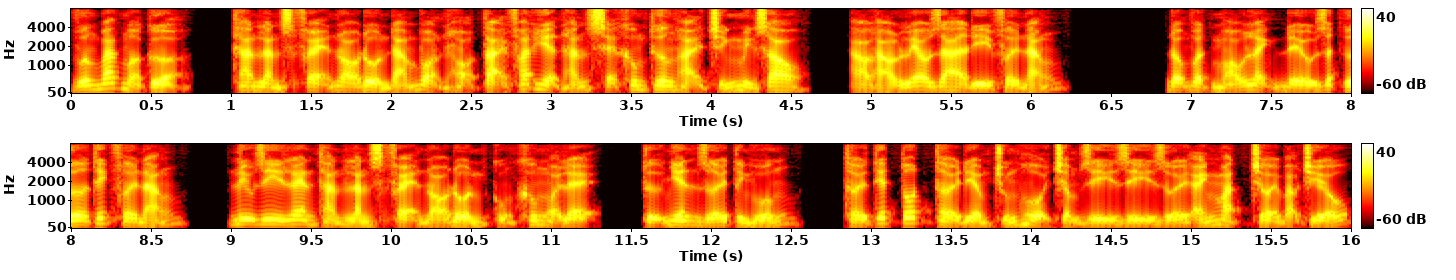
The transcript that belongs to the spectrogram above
Vương Bác mở cửa, than lần phẹ nó đồn đám bọn họ tại phát hiện hắn sẽ không thương hại chính mình sau, ào ào leo ra đi phơi nắng. Động vật máu lạnh đều rất ưa thích phơi nắng, New Zealand thần lần phẹ nó đồn cũng không ngoại lệ, tự nhiên dưới tình huống, thời tiết tốt thời điểm chúng hội chậm gì gì dưới ánh mặt trời bạo chiếu,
